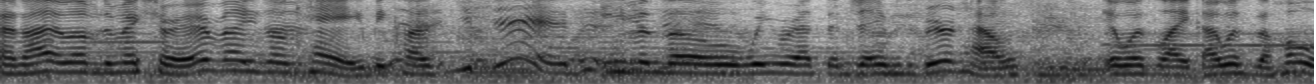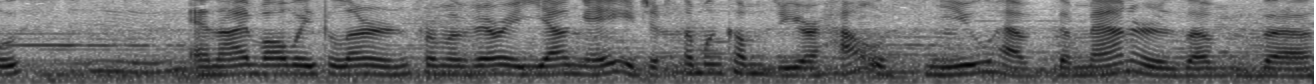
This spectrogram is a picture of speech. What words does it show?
and I love to make sure everybody's okay because you did. Even you though did. we were at the James Beard House, it was like I was the host. Mm-hmm. And I've always learned from a very young age if someone comes to your house, you have the manners of the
